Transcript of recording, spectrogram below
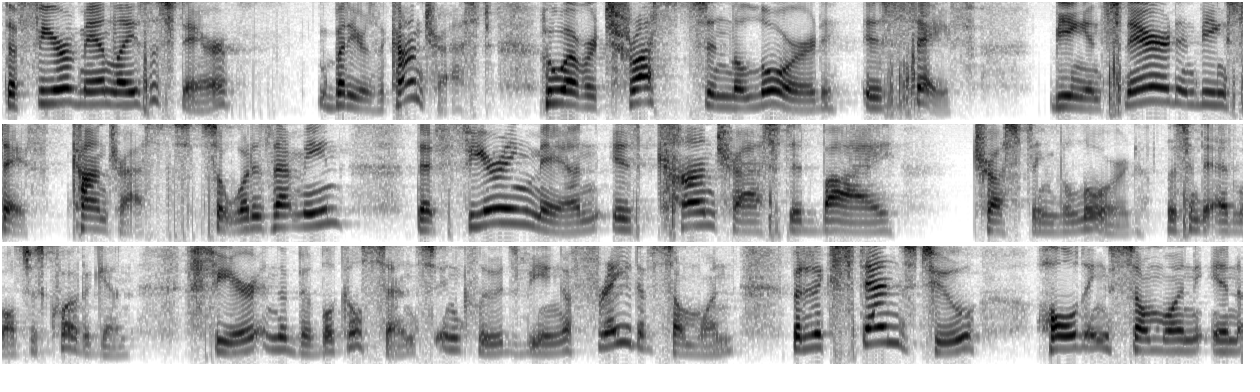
The fear of man lays a snare, but here's the contrast whoever trusts in the Lord is safe. Being ensnared and being safe, contrasts. So, what does that mean? That fearing man is contrasted by trusting the Lord. Listen to Ed Welch's quote again. Fear in the biblical sense includes being afraid of someone, but it extends to holding someone in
